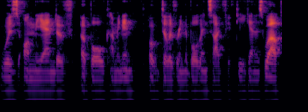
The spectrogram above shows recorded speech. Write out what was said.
was on the end of a ball coming in or delivering the ball inside 50 again as well.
